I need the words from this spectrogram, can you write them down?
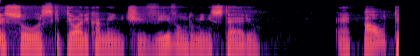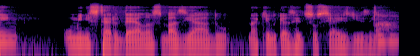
pessoas que teoricamente vivam do ministério é, pautem o ministério delas baseado naquilo que as redes sociais dizem. Uhum.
